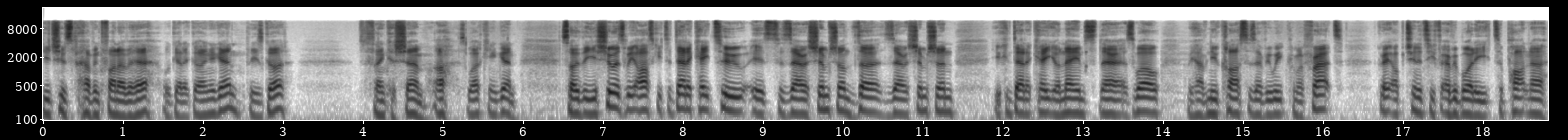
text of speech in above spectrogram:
YouTube's having fun over here. We'll get it going again, please God. Thank Hashem. Ah, oh, it's working again. So the Yeshuas we ask you to dedicate to is to Zera Shimshon, the Zera Shimshon. You can dedicate your names there as well. We have new classes every week from Efrat. Great opportunity for everybody to partner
